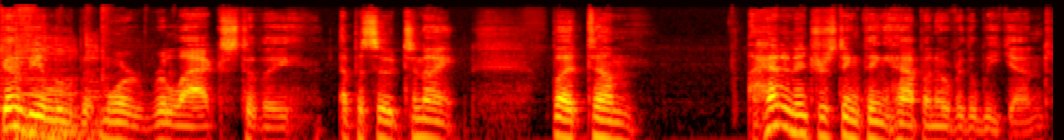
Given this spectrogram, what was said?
going to be a little bit more relaxed to the episode tonight, but um, I had an interesting thing happen over the weekend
